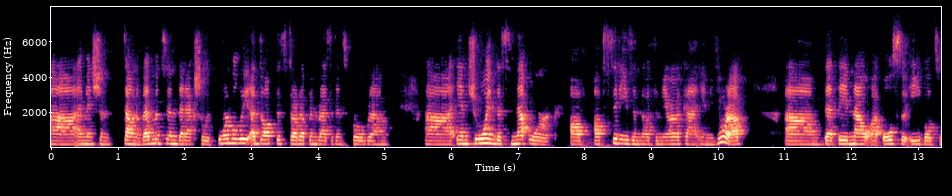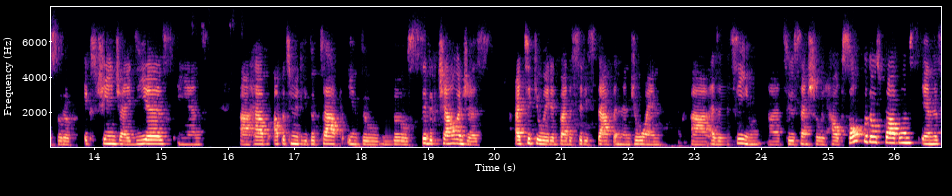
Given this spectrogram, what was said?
Uh, I mentioned town of Edmonton that actually formally adopted startup in residence program uh, and joined this network of, of cities in North America and Europe um, that they now are also able to sort of exchange ideas and uh, have opportunity to tap into those civic challenges articulated by the city staff and then join uh, as a team uh, to essentially help solve for those problems. And if,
